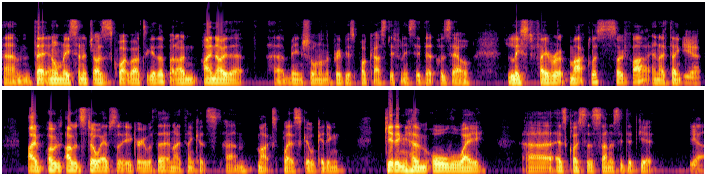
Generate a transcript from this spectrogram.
um, that Yeah. normally synergizes quite well together. But I I know that uh, me and Sean on the previous podcast definitely said that it was our least favorite Mark list so far, and I think yeah. I I would, I would still absolutely agree with it, and I think it's um, Mark's player skill getting getting him all the way uh, as close to the sun as he did get. Yeah.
